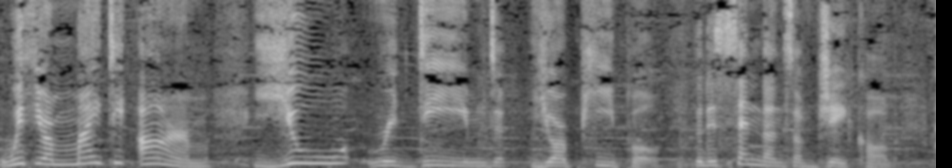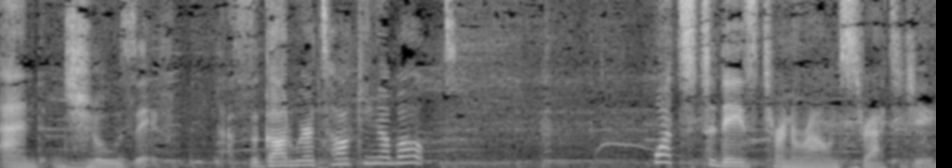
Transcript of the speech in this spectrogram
With your mighty arm, you redeemed your people, the descendants of Jacob and Joseph. That's the God we're talking about. What's today's turnaround strategy?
